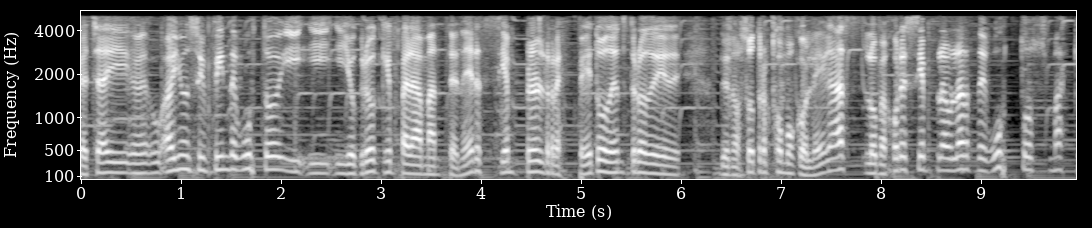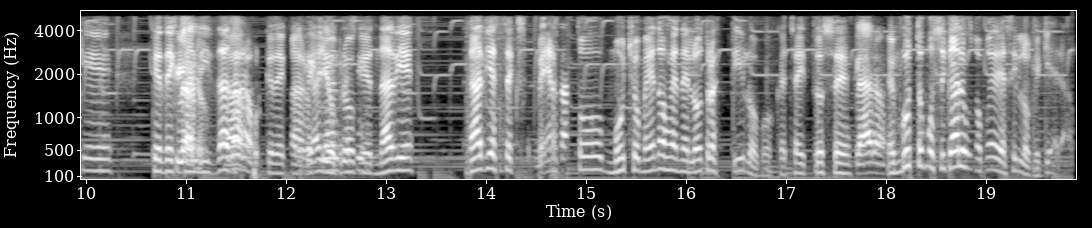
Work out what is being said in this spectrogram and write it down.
¿cachai? Eh, hay un sinfín de gustos y, y- y yo creo que para mantener siempre el respeto dentro de, de nosotros como colegas, lo mejor es siempre hablar de gustos más que, que de calidad, porque de calidad yo creo sí. que nadie nadie es experto, mucho menos en el otro estilo, pues, ¿cachai? Entonces, Claro, en gustos musicales uno puede decir lo que quiera.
